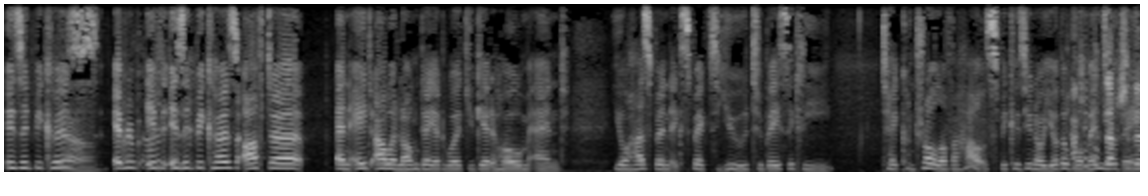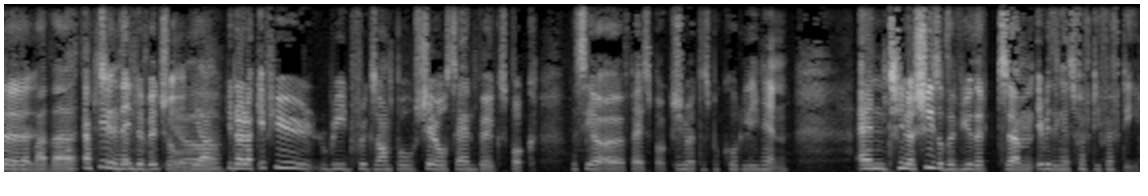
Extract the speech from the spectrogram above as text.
Is it because Yeah. every I- I is, is it because after an 8-hour long day at work you get home and your husband expects you to basically take control of a house because you know you're the I think woman, it's you're up to you're the- the mother. Up to the individual. yeah. Yeah. You know, like if you read, for example, Sheryl Sandberg's book, the COO of Facebook, Mm. she wrote this book called Lean In. And, you know, she's of the view that um, everything is 50-50.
